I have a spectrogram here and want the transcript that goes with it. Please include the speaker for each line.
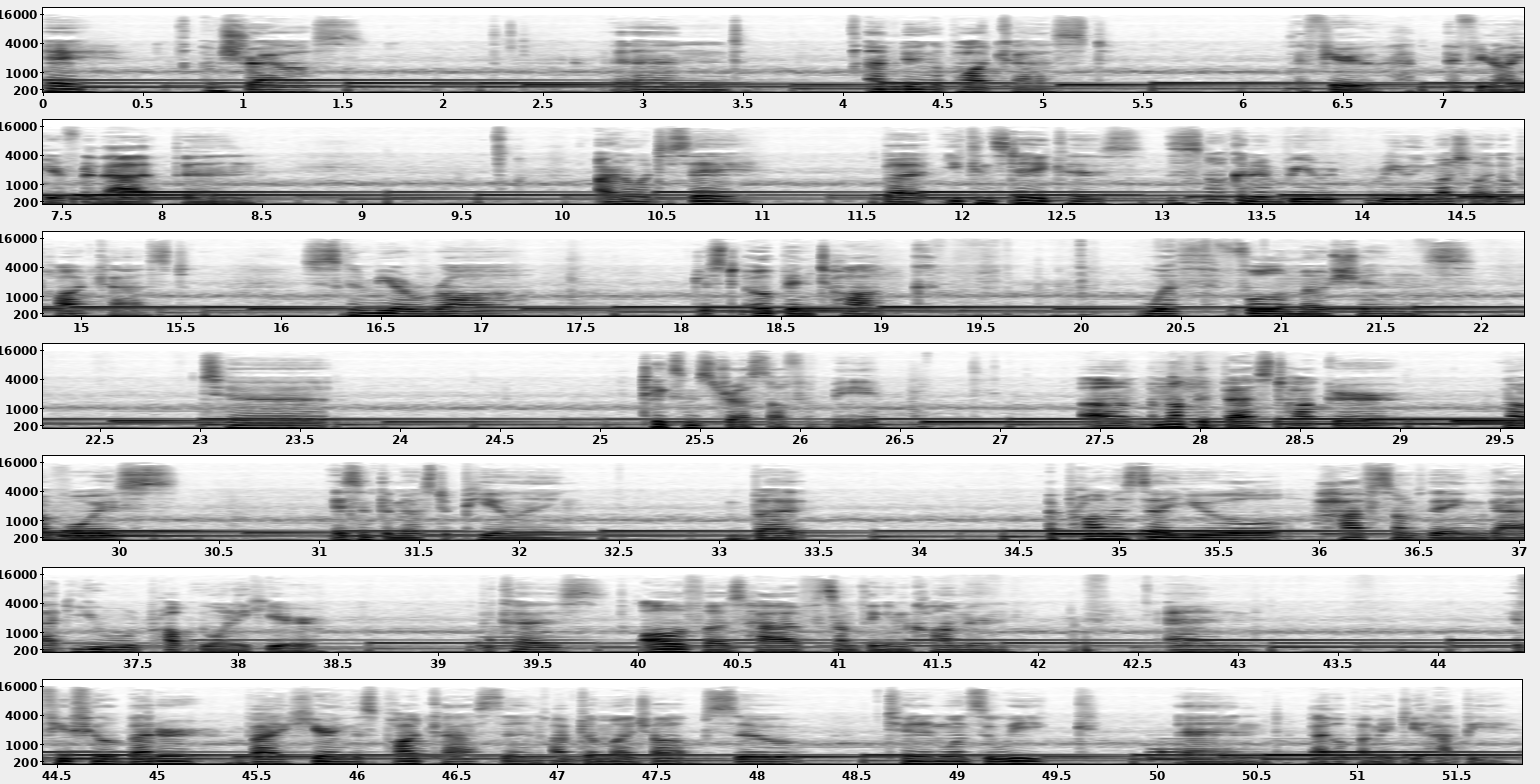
Speaker 1: Hey, I'm Strauss, and I'm doing a podcast. If you're if you're not here for that, then I don't know what to say. But you can stay because this is not gonna be really much like a podcast. It's just gonna be a raw, just open talk with full emotions to take some stress off of me. Um, I'm not the best talker. My voice isn't the most appealing, but I promise that you'll have something that you would probably want to hear because all of us have something in common. And if you feel better by hearing this podcast, then I've done my job. So tune in once a week, and I hope I make you happy.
